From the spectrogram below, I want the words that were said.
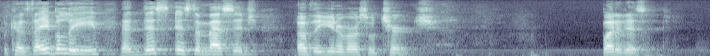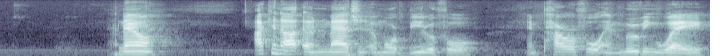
because they believe that this is the message of the universal church. But it isn't. Now, I cannot imagine a more beautiful and powerful and moving way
